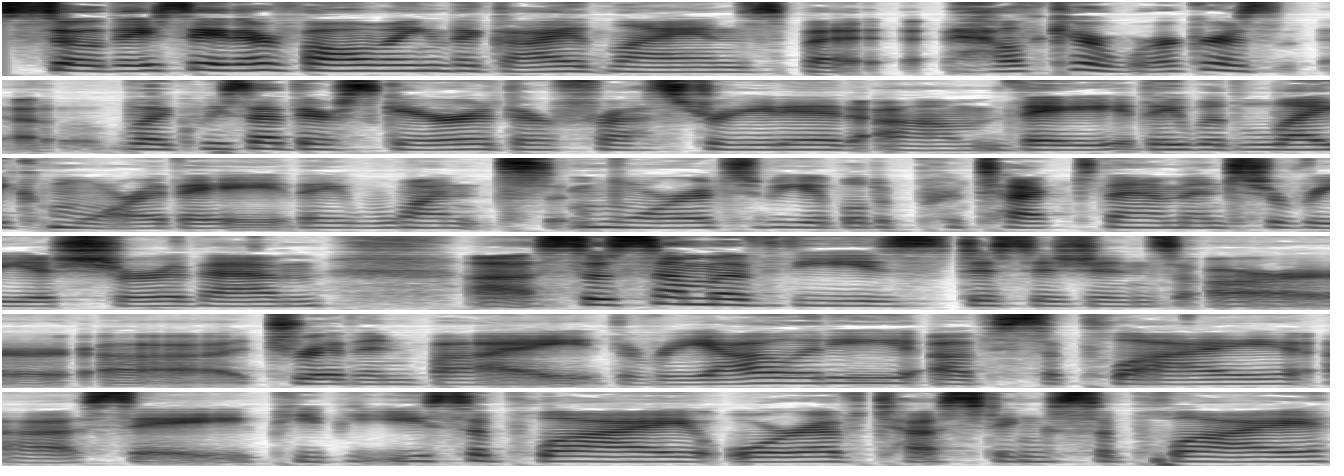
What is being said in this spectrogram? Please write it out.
so they say they're following the guidelines, but healthcare workers, uh, like we said, they're scared, they're frustrated. Um, they they would like more. They they want more to be able to protect them and to reassure them. Uh, so some of these decisions are uh, driven by the reality of supply, uh, say PPE supply or of testing supply,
